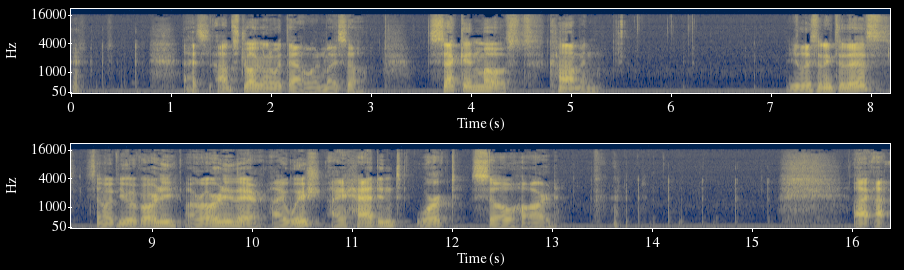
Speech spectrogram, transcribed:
I'm struggling with that one myself. Second most common you listening to this? Some of you have already are already there. I wish I hadn't worked so hard. I, I,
